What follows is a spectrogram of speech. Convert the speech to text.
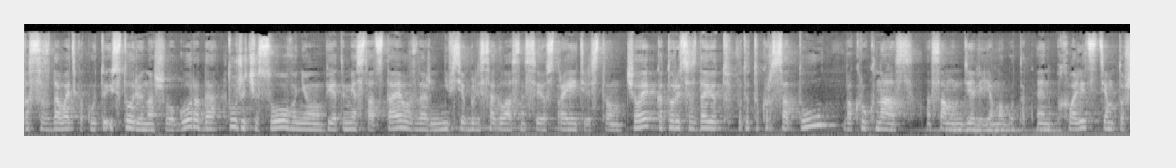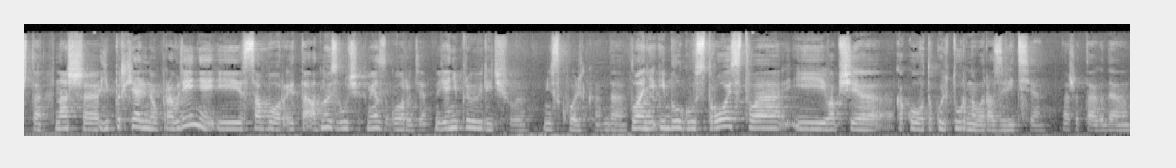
воссоздавать какую-то историю нашего города. Ту же часовню, и это место отстаивалось, даже не все были согласны с ее строительством. Человек, который создает вот эту красоту вокруг нас, на самом деле я могу так, наверное, похвалиться тем, то, что наше епархиальное управление и собор – это одно из лучших мест в городе. Я не преувеличиваю нисколько, да. В плане и благоустройства, и вообще какого-то культурного развития. Даже так, да.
